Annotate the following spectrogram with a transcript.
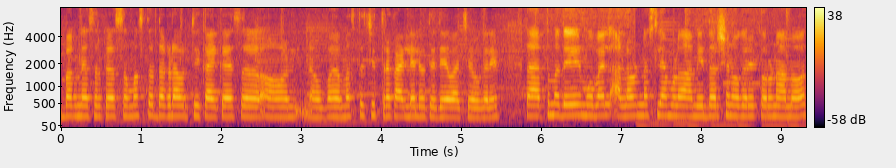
बघण्यासारखं असं मस्त दगडावरती काय काय असं मस्त चित्र काढलेले होते देवाचे वगैरे. तर आतमध्ये मोबाईल अलाउड नसल्यामुळं आम्ही दर्शन वगैरे करून आलो आहोत.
